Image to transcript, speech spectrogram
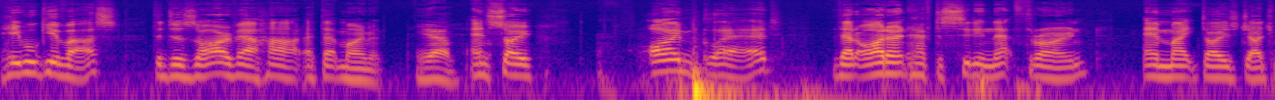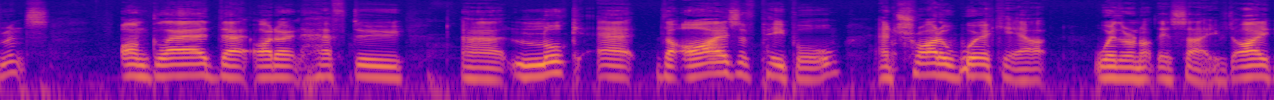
He will give us the desire of our heart at that moment. Yeah. And so I'm glad that I don't have to sit in that throne and make those judgments. I'm glad that I don't have to uh, look at the eyes of people and try to work out whether or not they're saved. I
